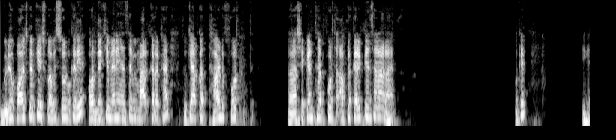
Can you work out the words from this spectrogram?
वीडियो पॉज करके इसको अभी सोल्व करिए। और देखिए, मैंने आंसर भी मार्क कर रखा है। तो क्या आपका third fourth second third fourth आपका करेक्ट आंसर आ रहा है? ओके ठीक है।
